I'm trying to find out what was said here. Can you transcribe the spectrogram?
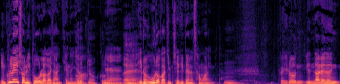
인플레이션이 더 올라가지 않겠느냐. 그렇죠. 그럼 예. 네. 이런 우려가 지금 제기되는 상황입니다. 음. 그러니까 이런 옛날에는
